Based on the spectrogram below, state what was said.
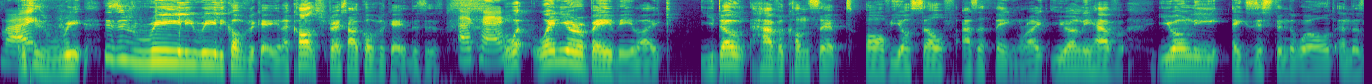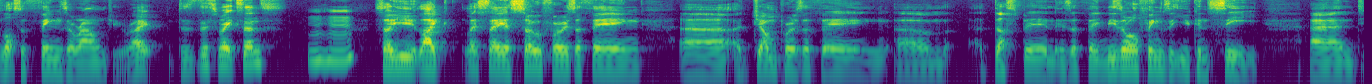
Right. this is re- this is really really complicated. I can't stress how complicated this is. okay. Wh- when you're a baby, like you don't have a concept of yourself as a thing, right? You only have you only exist in the world, and there's lots of things around you, right? Does this make sense? Mm-hmm. So you like, let's say a sofa is a thing, uh, a jumper is a thing, um, a dustbin is a thing. These are all things that you can see, and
